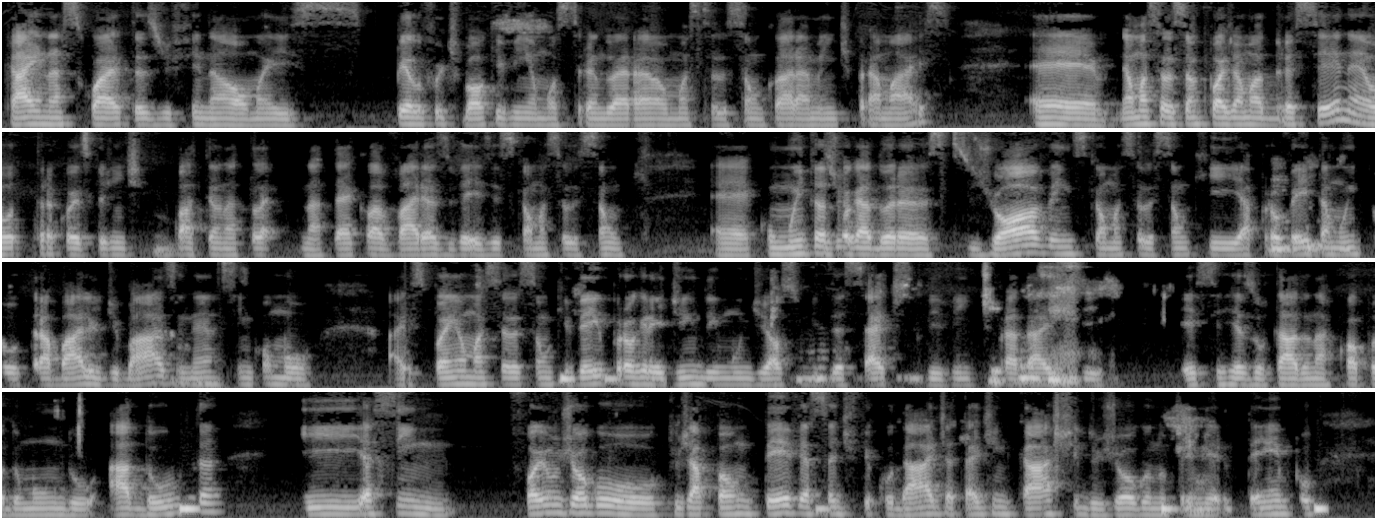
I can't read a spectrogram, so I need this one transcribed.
cai nas quartas de final, mas pelo futebol que vinha mostrando era uma seleção claramente para mais. É, é, uma seleção que pode amadurecer, né? Outra coisa que a gente bateu na, na tecla várias vezes, que é uma seleção é, com muitas jogadoras jovens, que é uma seleção que aproveita uhum. muito o trabalho de base, né? Assim como a Espanha é uma seleção que veio progredindo em Mundial Sub-17, Sub-20 para dar esse esse resultado na Copa do Mundo adulta. E assim, foi um jogo que o Japão teve essa dificuldade até de encaixe do jogo no primeiro tempo.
